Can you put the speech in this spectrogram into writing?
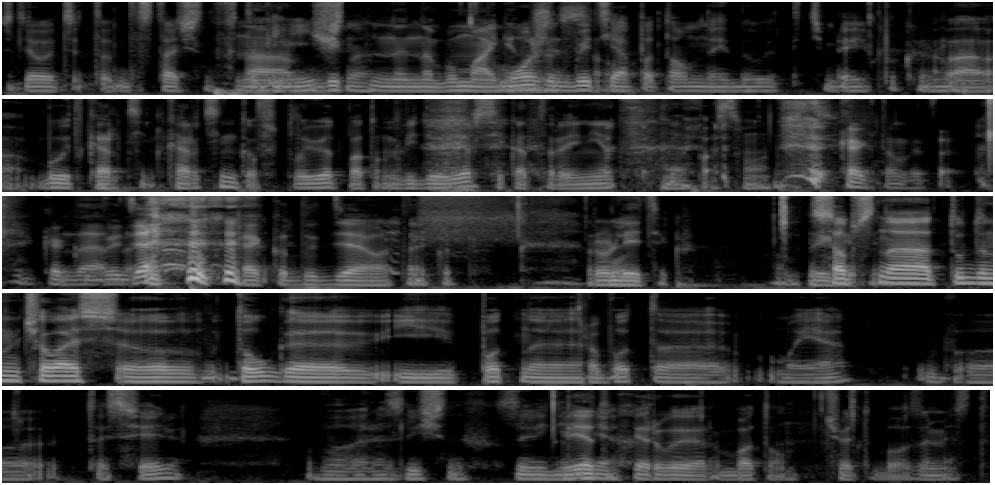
сделать это достаточно фотогенично. На, на, бумаге. Может нарисовал. быть, я потом найду это тебя и покажу. А, будет картин, картинка, всплывет потом видеоверсии, которой нет. Посмотрим. Как там это? Как у Дудя. Как у Дудя, вот так вот. Рулетик. Собственно, оттуда началась э, долгая и потная работа моя в этой сфере, в различных заведениях. Где ты впервые работал? Что это было за место?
